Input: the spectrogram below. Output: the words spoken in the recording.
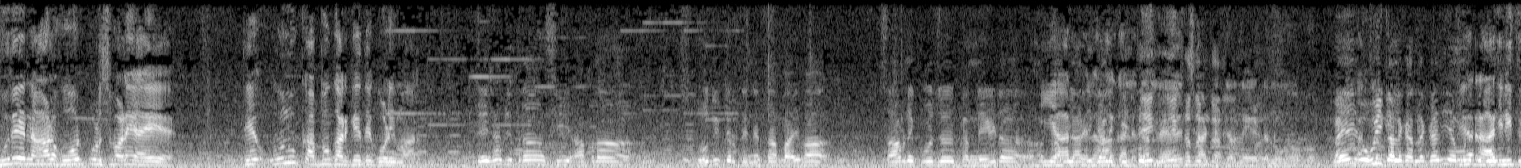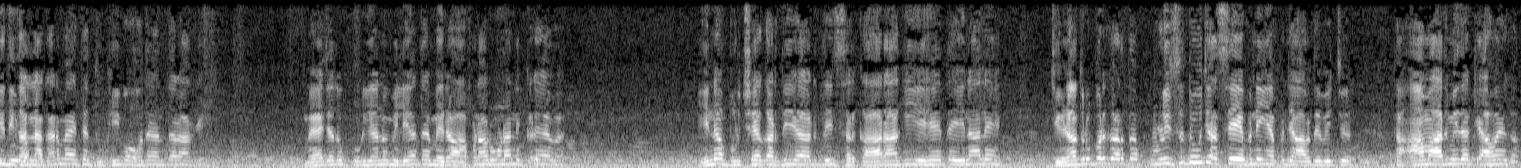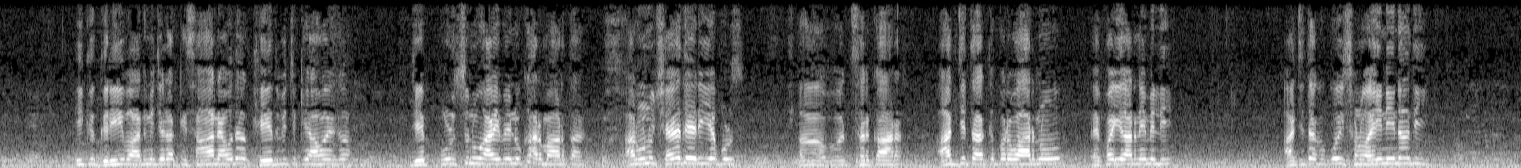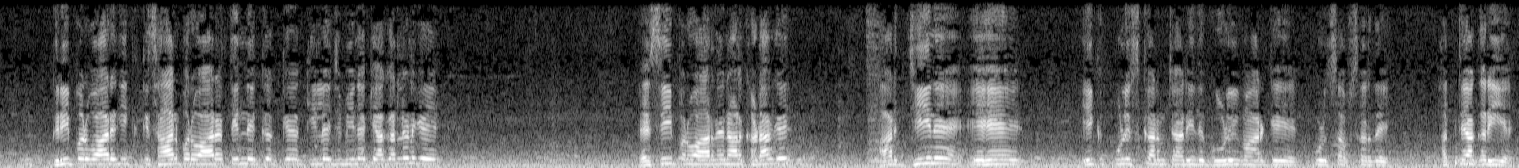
ਉਹਦੇ ਨਾਲ ਹੋਰ ਪੁਲਿਸ ਵਾਲੇ ਆਏ ਹੈ, ਤੇ ਉਹਨੂੰ ਕਾਬੂ ਕਰਕੇ ਤੇ ਗੋਲੀ ਮਾਰਤੀ ਜੇ ਜਿਸ ਤਰ੍ਹਾਂ ਅਸੀਂ ਆਪਣਾ ਵਿਰੋਧੀ ਧਿਰ ਦੇ ਨੇਤਾ ਬਾਜਵਾ ਸਾਹਿਬ ਨੇ ਕੁਝ ਗ੍ਰਨੇਡ ਹਮਲਿਆਂ ਦੀ ਗੱਲ ਕੀਤੀ ਗ੍ਰਨੇਡ ਨੂੰ ਮੈਂ ਉਹੀ ਗੱਲ ਕਰਨ ਲੱਗਾ ਜੀ ਅਮਨ ਰਾਜਨੀਤੀ ਦੀ ਗੱਲ ਨਾ ਕਰ ਮੈਂ ਇੱਥੇ ਦੁਖੀ ਬਹੁਤ ਹੈ ਅੰਦਰ ਆ ਕੇ। ਮੈਂ ਜਦੋਂ ਕੁੜੀਆਂ ਨੂੰ ਮਿਲਿਆ ਤੇ ਮੇਰਾ ਆਪਣਾ ਰੋਣਾ ਨਿਕਲਿਆ ਵਾ। ਇਹਨਾਂ ਬੁਰਛਿਆ ਕਰਦੀ ਯਾਰ ਦੀ ਸਰਕਾਰ ਆ ਗਈ ਇਹ ਤੇ ਇਹਨਾਂ ਨੇ ਜੀਣਾ ਦਰੁਬਰ ਕਰਤਾ। ਪੁਲਿਸ ਨੂੰ ਜਾਂ ਸੇਫ ਨਹੀਂ ਹੈ ਪੰਜਾਬ ਦੇ ਵਿੱਚ ਤਾਂ ਆਮ ਆਦਮੀ ਦਾ ਕੀ ਹੋਏਗਾ? ਇੱਕ ਗਰੀਬ ਆਦਮੀ ਜਿਹੜਾ ਕਿਸਾਨ ਹੈ ਉਹਦਾ ਖੇਤ ਵਿੱਚ ਕੀ ਹੋਏਗਾ? ਜੇ ਪੁਲਿਸ ਨੂੰ ਹਾਈਵੇ ਨੂੰ ਘਰ ਮਾਰਤਾ ਔਰ ਉਹਨੂੰ ਸ਼ਹਿ ਦੇ ਰਹੀ ਹੈ ਪੁਲਿਸ। ਸਰਕਾਰ ਅੱਜ ਤੱਕ ਪਰਿਵਾਰ ਨੂੰ ਐਫ ਆਈ ਆਰ ਨਹੀਂ ਮਿਲੀ। ਅੱਜ ਤੱਕ ਕੋਈ ਸੁਣਵਾਈ ਨਹੀਂ ਇਹਨਾਂ ਦੀ। ਗਰੀਬ ਪਰਿਵਾਰ, ਇੱਕ ਕਿਸਾਨ ਪਰਿਵਾਰ ਹੈ ਤਿੰਨ ਇੱਕ ਕ- ਕਿੱਲੇ ਜ਼ਮੀਨ ਹੈ ਕੀ ਕਰ ਲੈਣਗੇ? ਐਸੀ ਪਰਿਵਾਰ ਦੇ ਨਾਲ ਖੜਾਂਗੇ। ਔਰ ਜਿਹਨੇ ਇਹ ਇੱਕ ਪੁਲਿਸ ਕਰਮਚਾਰੀ ਦੇ ਗੋਲੀ ਮਾਰ ਕੇ ਪੁਲਿਸ ਅਫਸਰ ਦੇ ਹੱਤਿਆ ਕਰੀ ਹੈ,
